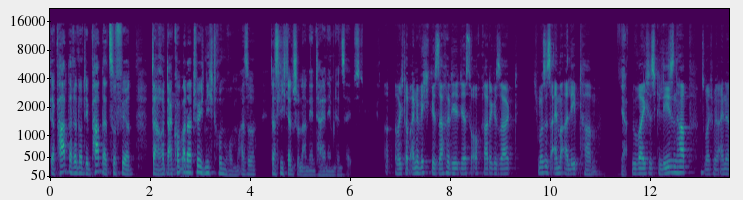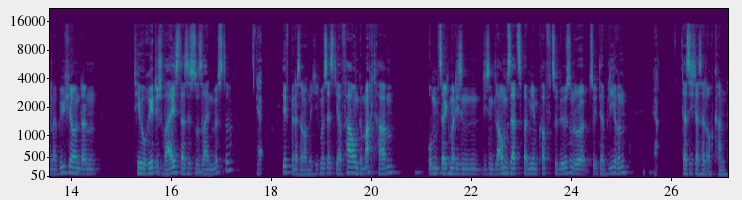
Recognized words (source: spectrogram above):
der Partnerin und dem Partner zu führen. Da, da kommt man natürlich nicht drum rum. Also das liegt dann schon an den Teilnehmenden selbst. Aber ich glaube, eine wichtige Sache, die, die hast du auch gerade gesagt, ich muss es einmal erlebt haben. Ja. Nur weil ich es gelesen habe, zum Beispiel in einer der Bücher und dann theoretisch weiß, dass es so sein müsste, Ja. hilft mir das ja noch nicht. Ich muss erst die Erfahrung gemacht haben, um, sag ich mal, diesen, diesen Glaubenssatz bei mir im Kopf zu lösen oder zu etablieren, Ja. dass ich das halt auch kann.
